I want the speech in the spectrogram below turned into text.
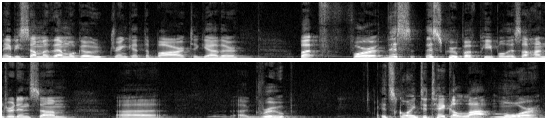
Maybe some of them will go drink at the bar together. But for this, this group of people, this 100 and some uh, uh, group, it's going to take a lot more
